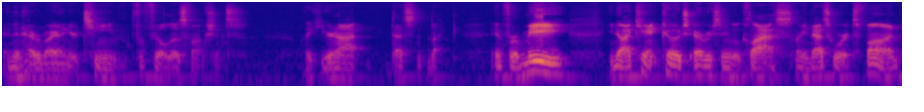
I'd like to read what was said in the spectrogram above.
and then have everybody on your team fulfill those functions. Like you're not that's like and for me, you know, I can't coach every single class. I mean, that's where it's fun.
